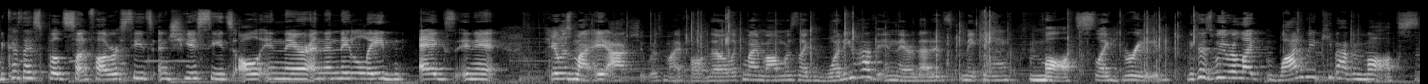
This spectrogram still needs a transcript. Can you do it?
because I spilled sunflower seeds and chia seeds all in there and then they laid eggs in it it was my, it actually was my fault though. Like my mom was like, what do you have in there that is making moths like breed? Because we were like, why do we keep having moths?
